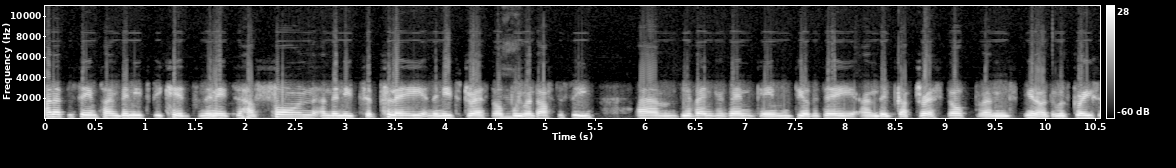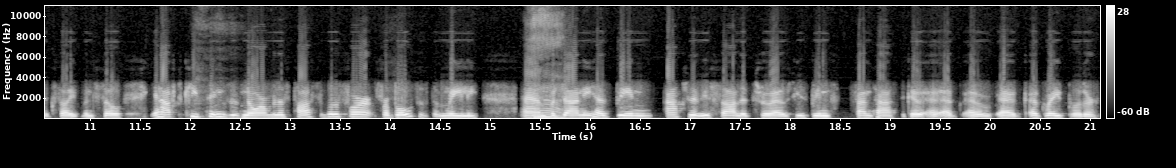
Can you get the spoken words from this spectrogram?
and at the same time they need to be kids and they need to have fun and they need to play and they need to dress up. Yeah. We went off to see um, the Avengers Endgame the other day, and they got dressed up, and you know there was great excitement. So you have to keep things as normal as possible for for both of them, really. Um, yeah. But Danny has been absolutely solid throughout. He's been fantastic, a, a, a, a great brother.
